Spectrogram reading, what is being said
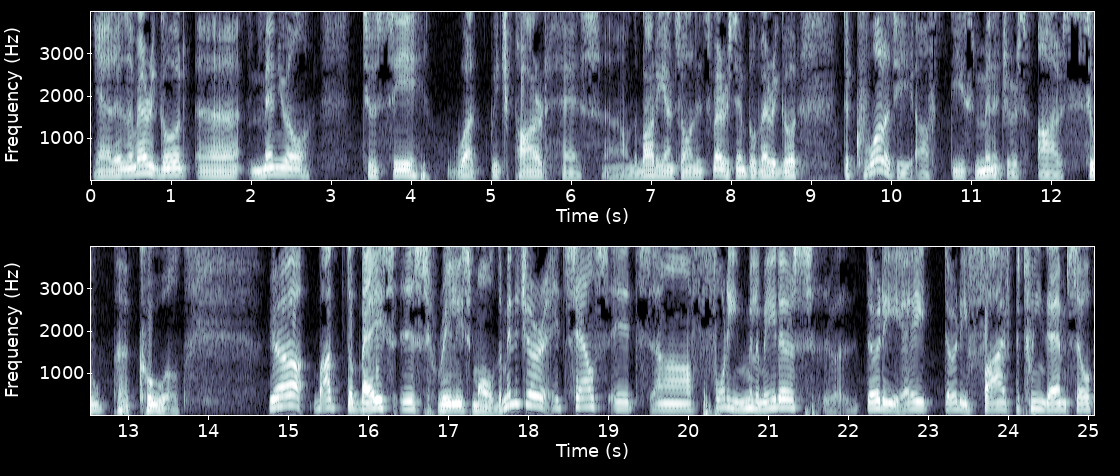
Yeah, there's a very good uh, manual to see what which part has uh, on the body and so on. It's very simple, very good. The quality of these miniatures are super cool. Yeah, but the base is really small. The miniature itself, it's uh, 40 millimeters, 38, 35 between them. So,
